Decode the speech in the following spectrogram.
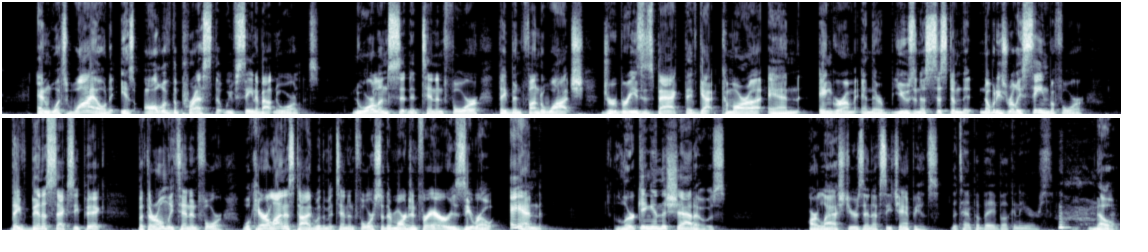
And what's wild is all of the press that we've seen about New Orleans. New Orleans sitting at 10 and 4. They've been fun to watch. Drew Brees is back. They've got Kamara and Ingram, and they're using a system that nobody's really seen before They've been a sexy pick, but they're only 10 and 4. Well, Carolina's tied with them at 10 and 4, so their margin for error is zero. And lurking in the shadows are last year's NFC champions. The Tampa Bay Buccaneers. no.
